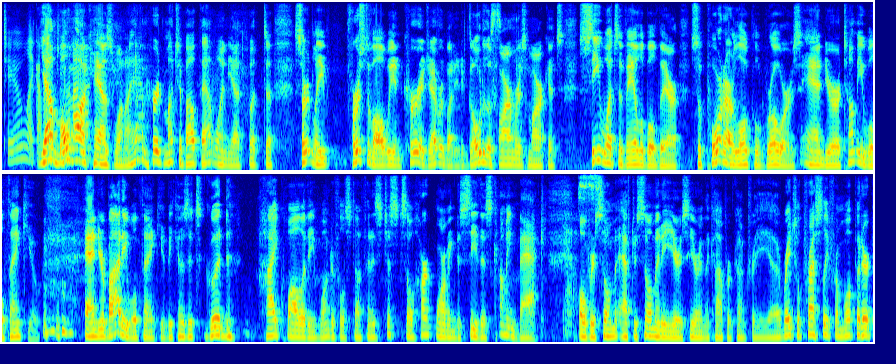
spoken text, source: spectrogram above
too, like Yeah, Mohawk has one. I haven't heard much about that one yet, but uh, certainly, first of all, we encourage everybody to go to the farmers markets, see what's available there, support our local growers, and your tummy will thank you, and your body will thank you because it's good, high quality, wonderful stuff, and it's just so heartwarming to see this coming back. Yes. Over so after so many years here in the Copper Country, uh, Rachel Pressley from WUPPDR,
